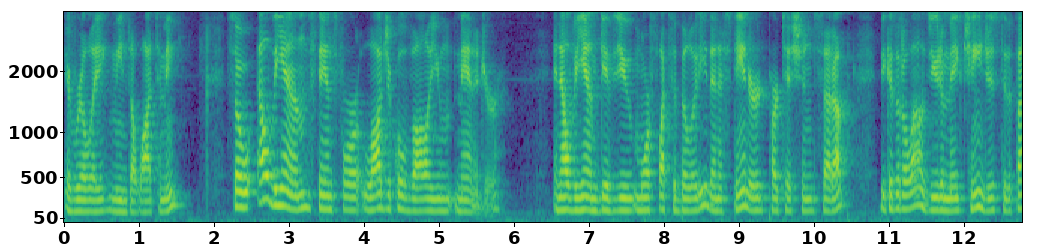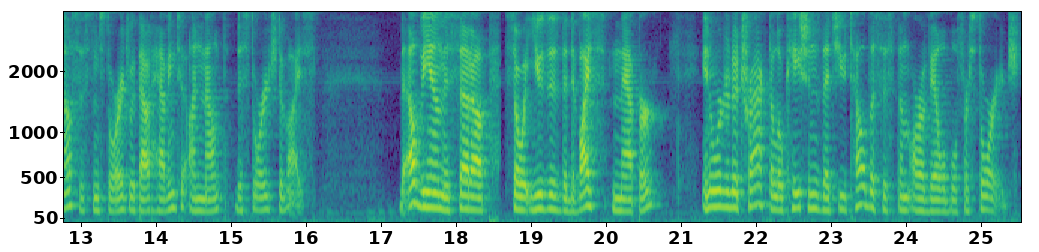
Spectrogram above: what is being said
It really means a lot to me. So LVM stands for Logical Volume Manager. An LVM gives you more flexibility than a standard partition setup because it allows you to make changes to the file system storage without having to unmount the storage device. The LVM is set up so it uses the device mapper in order to track the locations that you tell the system are available for storage.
